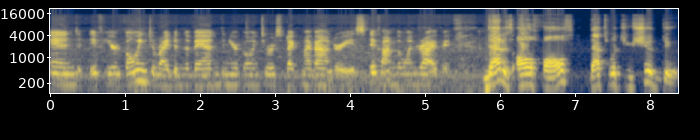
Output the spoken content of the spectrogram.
And if you're going to ride in the van, then you're going to respect my boundaries if I'm the one driving. That is all false. That's what you should do.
